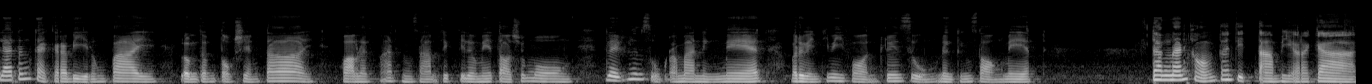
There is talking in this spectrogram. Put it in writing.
และตั้งแต่กระบี่ลงไป ลมตะวันตกเฉียงใต้ความเร็ว5-30 กิโลเมตรต่อชั่วโมงทะเลคลื่นสูงประมาณ 1 เมตร บริเวณที่มีฝนคลื่นสูง 1-2 เมตร ดังนั้นขอให้ท่านติดตามพยากากาศ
